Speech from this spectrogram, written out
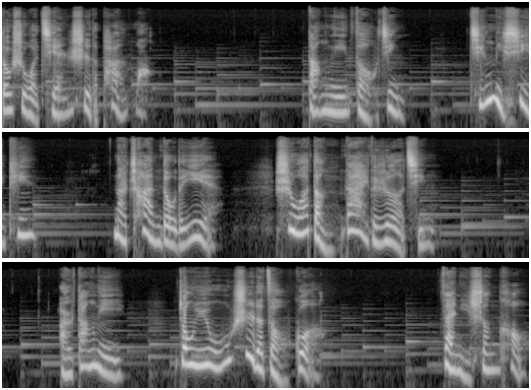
都是我前世的盼望。当你走近。请你细听，那颤抖的叶，是我等待的热情。而当你终于无视的走过，在你身后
